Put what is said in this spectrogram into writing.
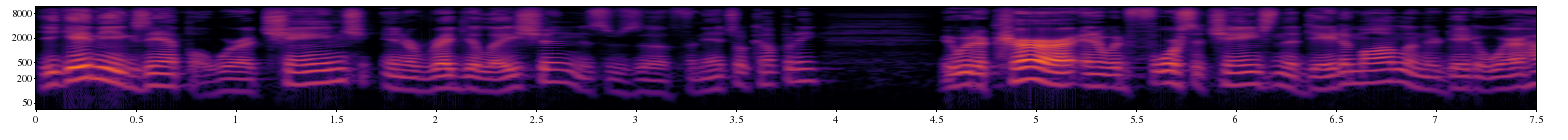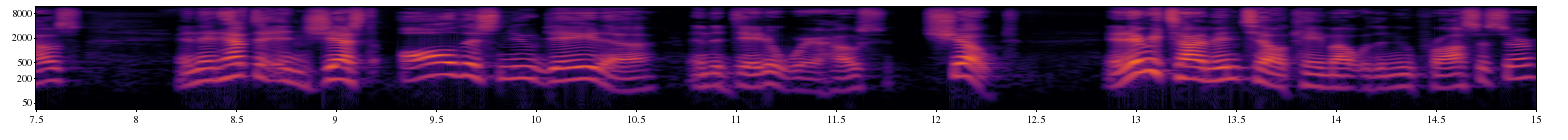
He gave me an example where a change in a regulation, this was a financial company, it would occur and it would force a change in the data model in their data warehouse, and they'd have to ingest all this new data and the data warehouse choked. And every time Intel came out with a new processor,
